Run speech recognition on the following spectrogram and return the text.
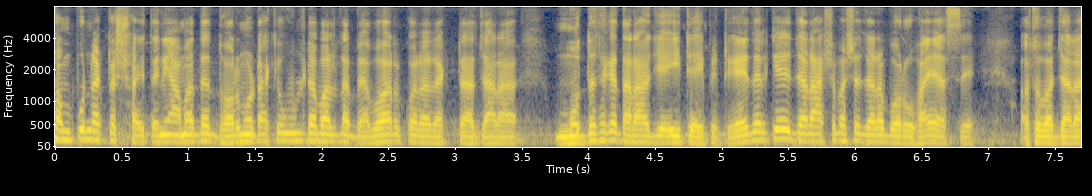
সম্পূর্ণ একটা শয়তানি। আমাদের ধর্মটাকে উল্টাপাল্টা ব্যবহার করার একটা যারা মধ্যে থাকে তারা যে এই টাইপের এদেরকে যারা আশেপাশে যারা বড় ভাই আছে অথবা যারা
